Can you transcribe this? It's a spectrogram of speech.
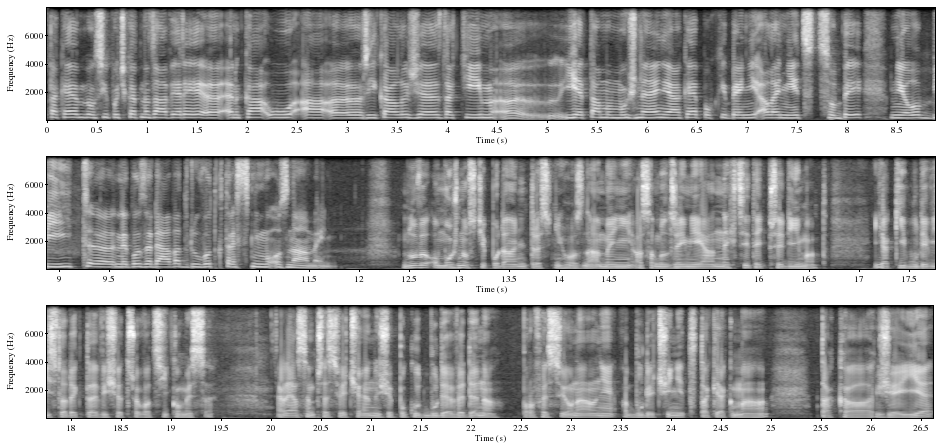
také musí počkat na závěry eh, NKU a říkal, že zatím je tam možné nějaké pochybení, ale nic, co by mělo být nebo zadávat důvod k trestnímu oznámení. Mluvil o možnosti podání trestního oznámení a samozřejmě já nechci teď předjímat, jaký bude výsledek té vyšetřovací komise. Ale já jsem přesvědčen, že pokud bude vedena profesionálně a bude činit tak, jak má, tak eh, že je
